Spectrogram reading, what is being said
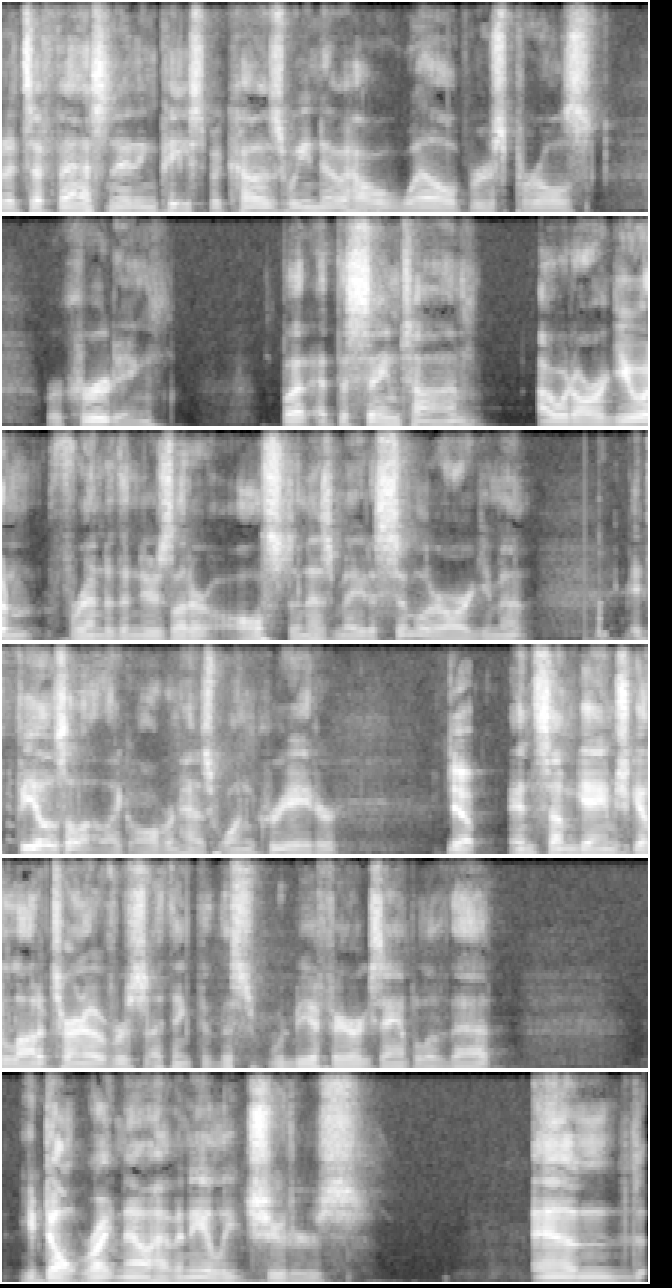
But it's a fascinating piece because we know how well Bruce Pearl's recruiting. But at the same time, I would argue, and friend of the newsletter Alston has made a similar argument. It feels a lot like Auburn has one creator. Yep. In some games, you get a lot of turnovers. I think that this would be a fair example of that. You don't right now have any elite shooters. And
